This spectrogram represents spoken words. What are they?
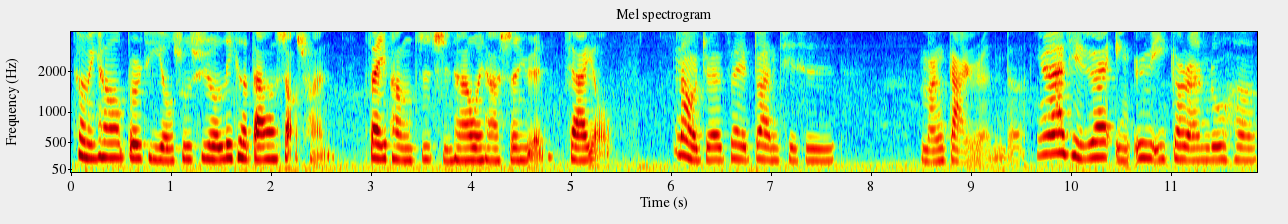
他们一看到 Bertie 游出去，就立刻搭上小船，在一旁支持他，为他声援，加油。那我觉得这一段其实蛮感人的，因为他其实就在隐喻一个人如何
